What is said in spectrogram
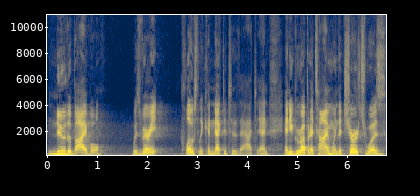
knew the Bible was very closely connected to that. And, and he grew up in a time when the church was,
